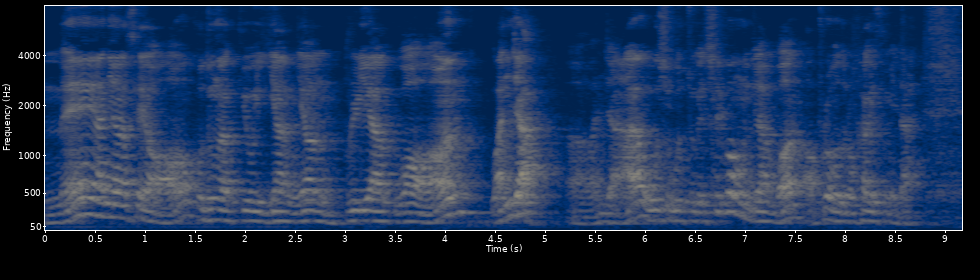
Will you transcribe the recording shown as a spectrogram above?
네, 안녕하세요. 고등학교 2학년 물리학 원 완자, 어, 완자 55쪽의 7번 문제 한번 어, 풀어보도록 하겠습니다.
